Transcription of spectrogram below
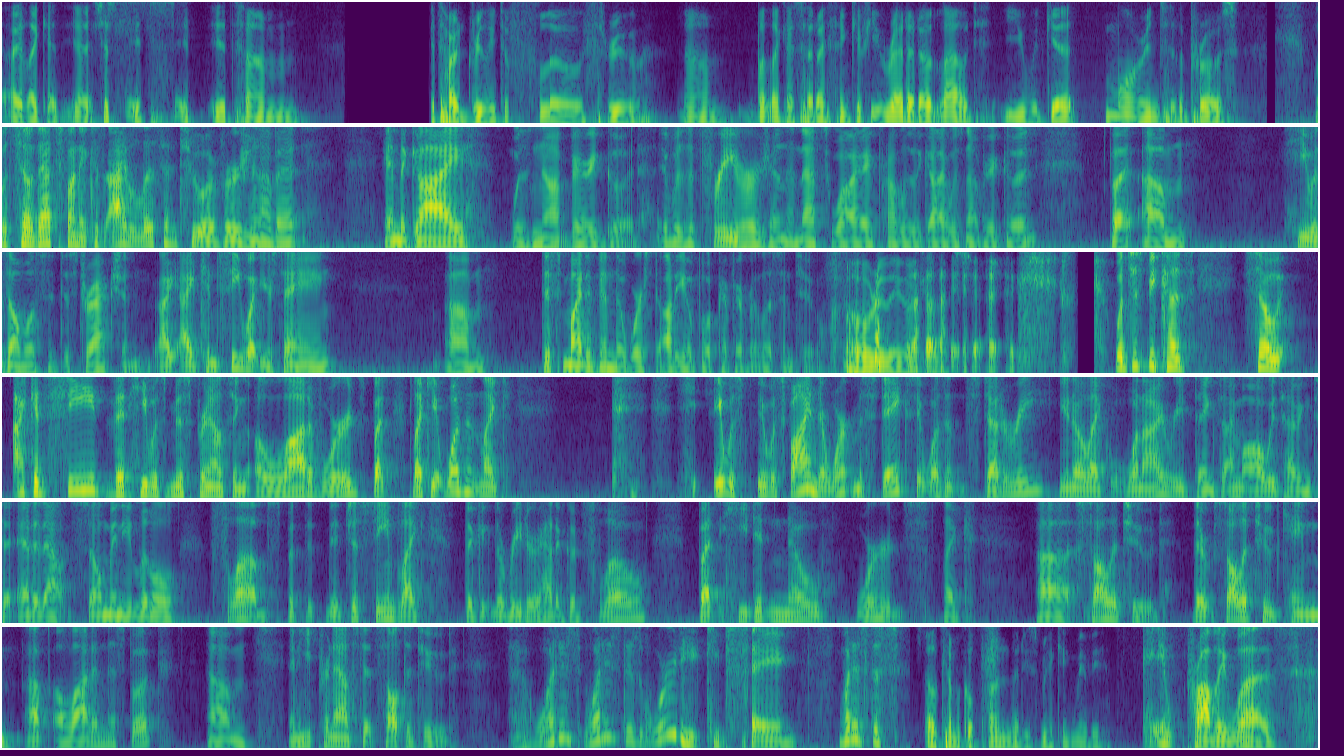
I like it. Yeah, it's just it's it it's um it's hard really to flow through. Um, but like I said, I think if you read it out loud, you would get more into the prose. Well, so that's funny because I listened to a version of it, and the guy was not very good. It was a free version, and that's why probably the guy was not very good. But um, he was almost a distraction. I, I can see what you're saying. Um, this might have been the worst audiobook I've ever listened to. Oh, really? Okay. That's, Well, just because, so I could see that he was mispronouncing a lot of words, but like it wasn't like it was it was fine. There weren't mistakes. It wasn't stuttery. You know, like when I read things, I'm always having to edit out so many little flubs, but th- it just seemed like the the reader had a good flow, but he didn't know words like uh, solitude. There, solitude came up a lot in this book, um, and he pronounced it saltitude. And I'm like, what is what is this word he keeps saying? What is this? alchemical pun that he's making, maybe. It probably was.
